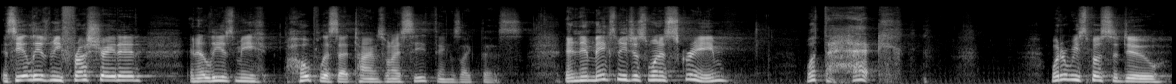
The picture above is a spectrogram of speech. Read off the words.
And see, it leaves me frustrated and it leaves me hopeless at times when I see things like this. And it makes me just want to scream, What the heck? What are we supposed to do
